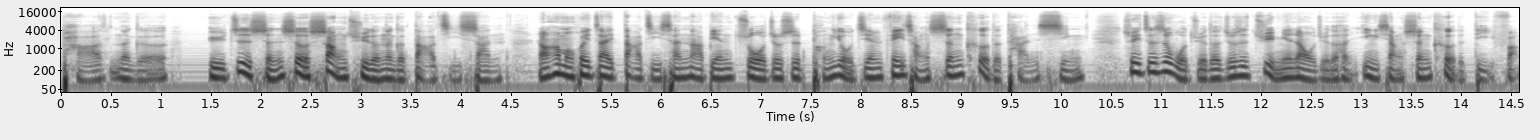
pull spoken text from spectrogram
爬那个宇治神社上去的那个大吉山，然后他们会在大吉山那边做，就是朋友间非常深刻的谈心，所以这是我觉得就是剧里面让我觉得很印象深刻的地方。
